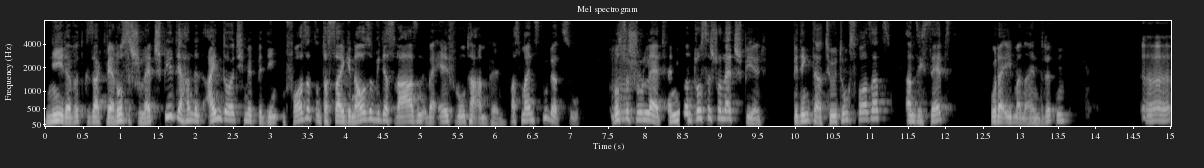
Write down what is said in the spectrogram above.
nee, da wird gesagt, wer russisch Roulette spielt, der handelt eindeutig mit bedingtem Vorsatz und das sei genauso wie das Rasen über elf rote Ampeln. Was meinst du dazu? Mhm. Russisch Roulette, wenn jemand russisch Roulette spielt, bedingter Tötungsvorsatz an sich selbst oder eben an einen Dritten? Äh,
